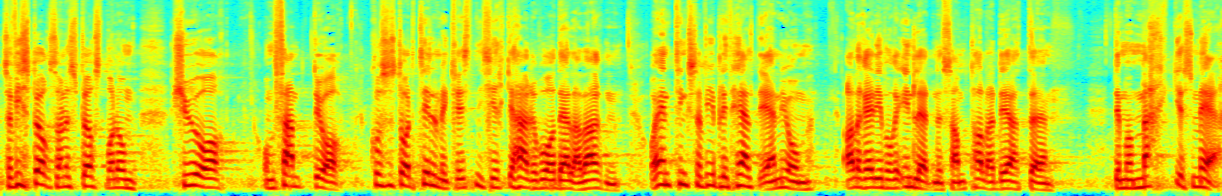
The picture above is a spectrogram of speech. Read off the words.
Så Vi spør sånne spørsmål om 20 år, om 50 år. Hvordan står det til med kristen kirke her i vår del av verden? Og En ting som vi er blitt helt enige om allerede i våre innledende samtaler, det er at eh, det må merkes mer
